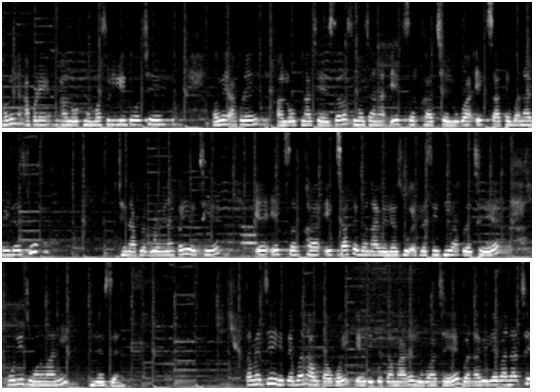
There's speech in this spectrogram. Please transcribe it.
હવે આપણે આ લોટને મસળી લીધો છે. હવે આપણે આ લોટના છે સરસ મજાના એક સરખા છે લુવા એક સાથે બનાવી લેશું. જેને આપણે ગોયણા કહીએ છીએ, એ એક સરખા એક સાથે બનાવી લેશું એટલે સીધી આપણે છે એ પૂરી જ વણવાની રહેશે. તમે જે રીતે બનાવતા હોય એ રીતે તમારે લુવા છે એ બનાવી લેવાના છે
